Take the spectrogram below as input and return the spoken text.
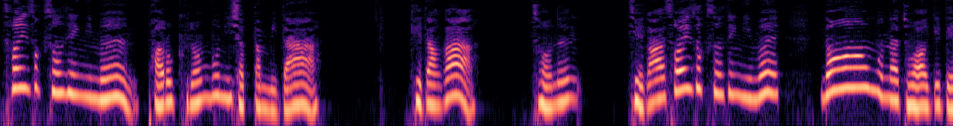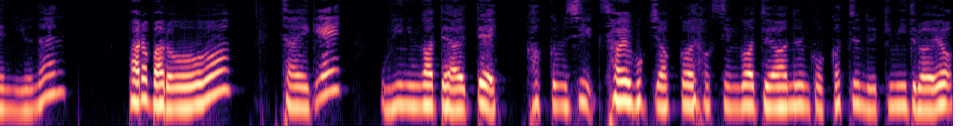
서인석 선생님은 바로 그런 분이셨답니다. 게다가 저는 제가 서인석 선생님을 너무나 좋아하게 된 이유는 바로바로 저에게 우리님과 대할 때 가끔씩 사회복지학과 학생과 대하는 것 같은 느낌이 들어요.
